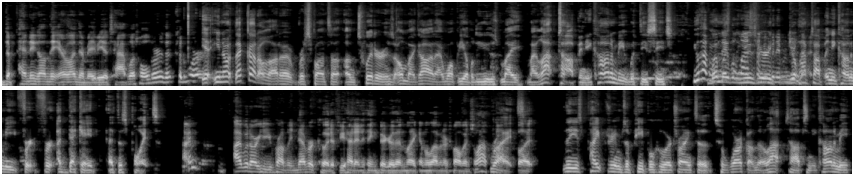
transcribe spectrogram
Depending on the airline, there may be a tablet holder that could work. Yeah, you know that got a lot of response on, on Twitter. Is oh my god, I won't be able to use my my laptop in economy with these seats. You haven't When been able to use your been able to your laptop in economy for for a decade at this point. I'm, I would argue you probably never could if you had anything bigger than like an 11 or 12 inch laptop. Right. But these pipe dreams of people who are trying to, to work on their laptops in economy.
